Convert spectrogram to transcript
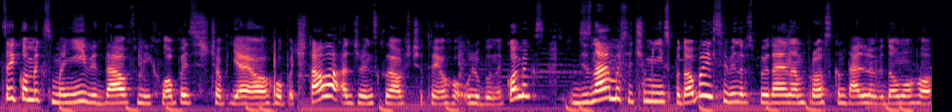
Цей комікс мені віддав мій хлопець, щоб я його почитала, адже він сказав, що це його улюблений комікс. Дізнаємося, чи мені сподобається. Він розповідає нам про скандально відомого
